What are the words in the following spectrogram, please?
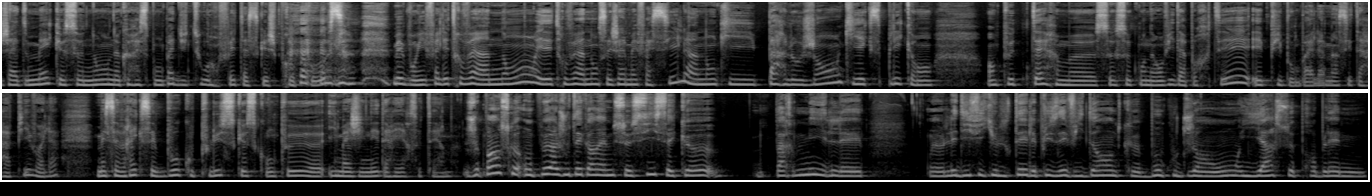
j'admets que ce nom ne correspond pas du tout en fait à ce que je propose. Mais bon, il fallait trouver un nom et trouver un nom, c'est jamais facile, un nom qui parle aux gens, qui explique en, en peu de termes ce, qu'on a envie d'apporter. Et puis bon, bah, la thérapie, voilà. Mais c'est vrai que c'est beaucoup plus que ce qu'on peut euh, imaginer derrière ce terme. Je pense qu'on peut ajouter quand même ceci, c'est que parmi les euh, les difficultés les plus évidentes que beaucoup de gens ont, il y a ce problème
